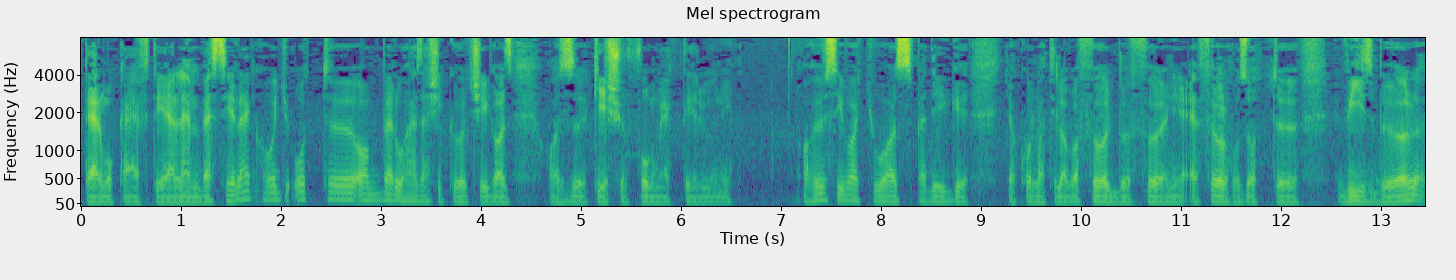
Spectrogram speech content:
Termo Kft. ellen beszélek, hogy ott a beruházási költség az, az később fog megtérülni. A hőszivattyú az pedig gyakorlatilag a földből fölnye, fölhozott vízből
